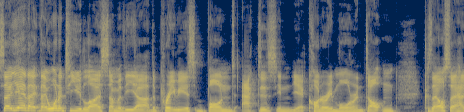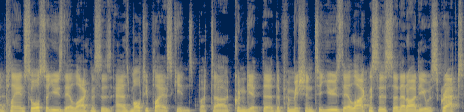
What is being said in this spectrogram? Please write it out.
So yeah, they, they wanted to utilize some of the uh, the previous Bond actors in yeah Connery, Moore, and Dalton because they also had plans to also use their likenesses as multiplayer skins, but uh, couldn't get the the permission to use their likenesses, so that idea was scrapped,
